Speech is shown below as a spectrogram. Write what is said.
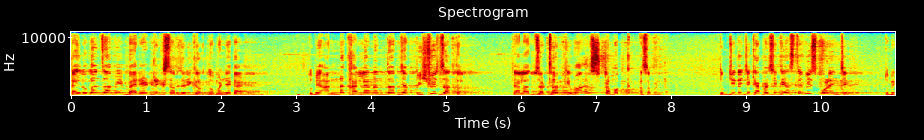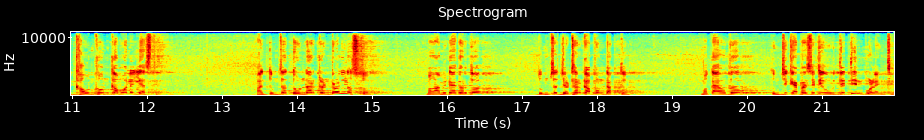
काही लोकांचं आम्ही बॅरेट्रिक सर्जरी करतो. म्हणजे काय? तुम्ही अन्न खाल्ल्यानंतर ज्या पिशवीत जातं त्याला जठर किंवा स्टमक असं म्हणतात. तुमची त्याची कॅपॅसिटी असते वीस पोळ्यांची. तुम्ही खाऊन खाऊन कमावलेली असते. आणि तुमचा तोंडावर कंट्रोल नसतो. मग आम्ही काय करतो? तुमचं जठर कापून टाकतो. मग काय होतं? तुमची कॅपॅसिटी उरते तीन पोळ्यांची.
